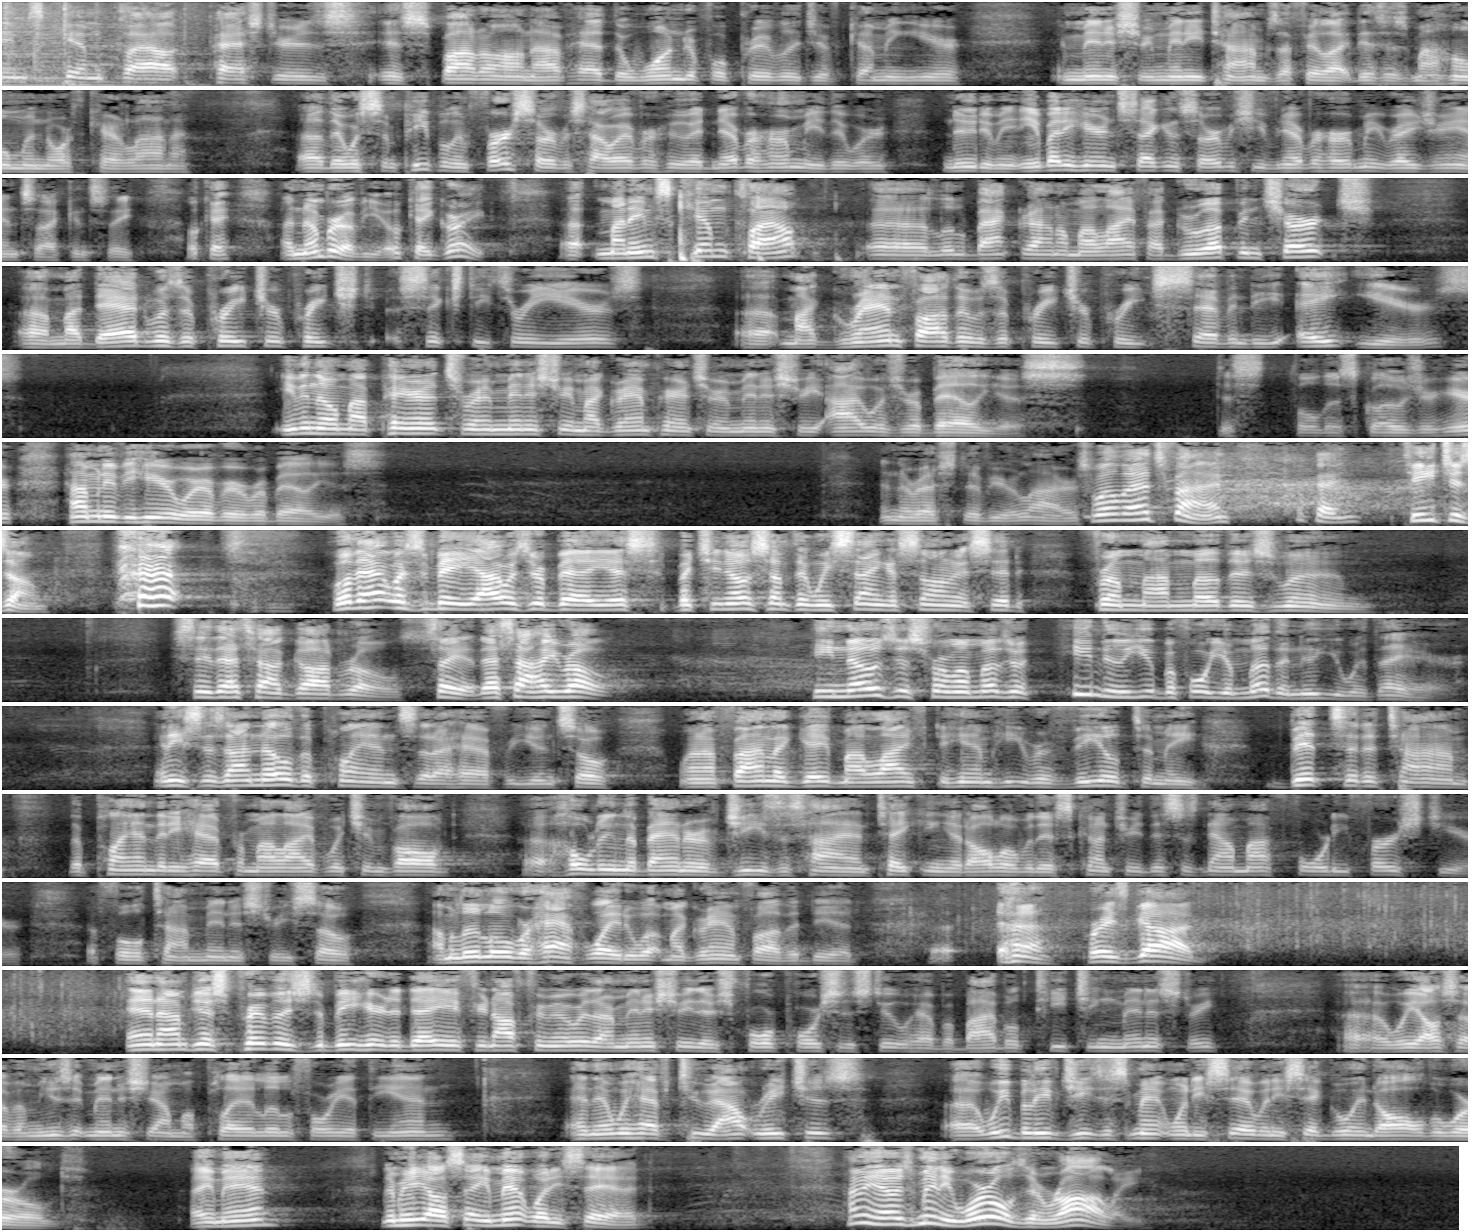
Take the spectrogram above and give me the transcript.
name's Kim Klaudt. Pastor is, is spot on. I've had the wonderful privilege of coming here and ministering many times. I feel like this is my home in North Carolina. Uh, there were some people in first service, however, who had never heard me that were new to me. Anybody here in second service, you've never heard me? Raise your hand so I can see. Okay, a number of you. Okay, great. Uh, my name's Kim Klaudt. Uh, a little background on my life. I grew up in church. Uh, my dad was a preacher, preached 63 years. Uh, my grandfather was a preacher, preached 78 years. Even though my parents were in ministry and my grandparents were in ministry, I was rebellious. Just full disclosure here. How many of you here were ever rebellious? And the rest of you are liars. Well, that's fine. Okay. Teach his own. well, that was me. I was rebellious. But you know something? We sang a song that said, From my mother's womb. See, that's how God rolls. Say it. That's how He rolls. He knows us from our mother's womb. He knew you before your mother knew you were there. And he says, I know the plans that I have for you. And so when I finally gave my life to him, he revealed to me, bits at a time, the plan that he had for my life, which involved uh, holding the banner of Jesus high and taking it all over this country. This is now my 41st year of full time ministry. So I'm a little over halfway to what my grandfather did. Uh, praise God. And I'm just privileged to be here today. If you're not familiar with our ministry, there's four portions to it. We have a Bible teaching ministry. Uh, we also have a music ministry. I'm going to play a little for you at the end. And then we have two outreaches. Uh, we believe Jesus meant what he said when he said, go into all the world. Amen? Let me hear y'all say he meant what he said. I mean, there's many worlds in Raleigh.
